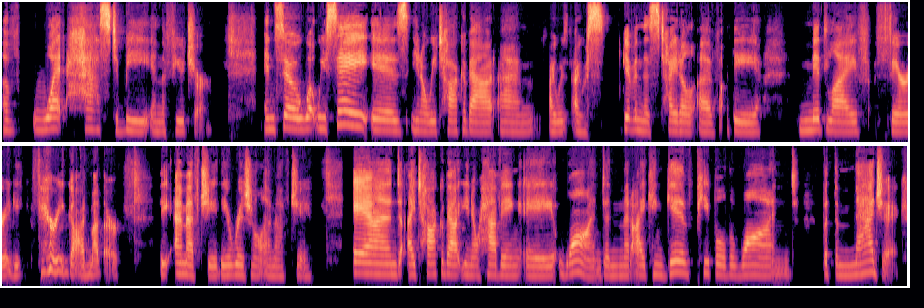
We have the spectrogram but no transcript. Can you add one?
of what has to be in the future and so what we say is you know we talk about um, i was i was given this title of the midlife fairy fairy godmother the mfg the original mfg and i talk about you know having a wand and that i can give people the wand but the magic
